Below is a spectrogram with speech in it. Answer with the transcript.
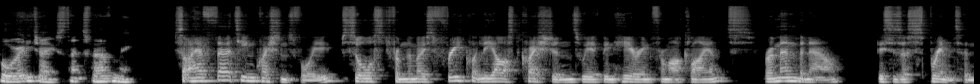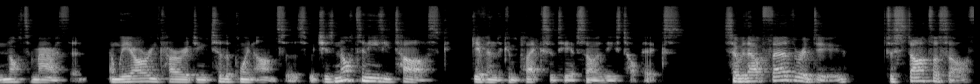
Already, James. Thanks for having me. So, I have 13 questions for you, sourced from the most frequently asked questions we have been hearing from our clients. Remember now, this is a sprint and not a marathon, and we are encouraging to the point answers, which is not an easy task given the complexity of some of these topics. So, without further ado, to start us off,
